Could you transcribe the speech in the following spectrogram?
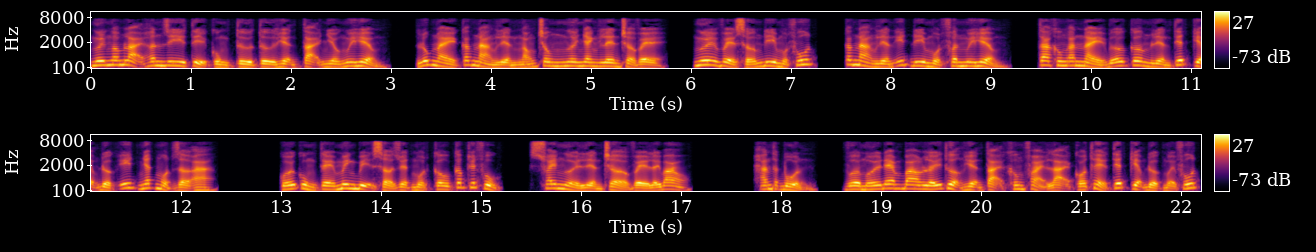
ngươi ngâm lại hân di tỷ cùng từ từ hiện tại nhiều nguy hiểm, lúc này các nàng liền ngóng trông ngươi nhanh lên trở về, ngươi về sớm đi một phút, các nàng liền ít đi một phân nguy hiểm, ta không ăn này bữa cơm liền tiết kiệm được ít nhất một giờ a. Cuối cùng Tề Minh bị sở duyệt một câu cấp thuyết phục, xoay người liền trở về lấy bao. Hắn thật buồn, vừa mới đem bao lấy thượng hiện tại không phải lại có thể tiết kiệm được 10 phút.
